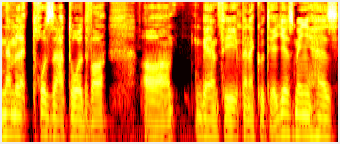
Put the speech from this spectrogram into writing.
nem lett hozzátoldva a Genfi menekülti egyezményhez,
